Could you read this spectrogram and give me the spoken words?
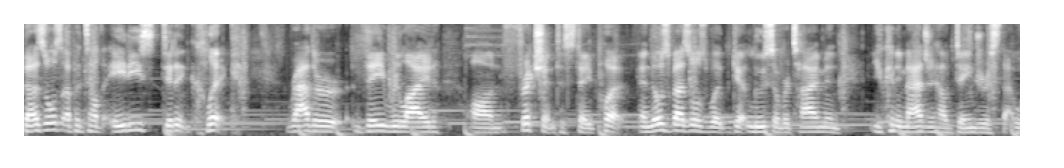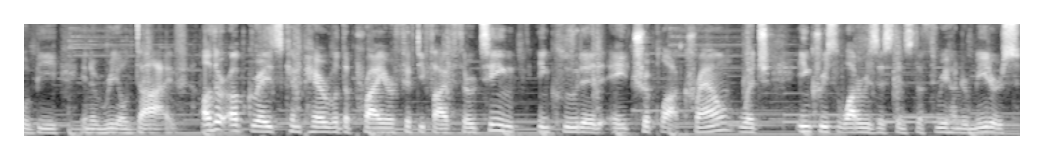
bezels up until the 80s didn't click. Rather, they relied on friction to stay put. And those bezels would get loose over time and you can imagine how dangerous that would be in a real dive. Other upgrades compared with the prior 5513 included a triplock crown, which increased the water resistance to 300 meters.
